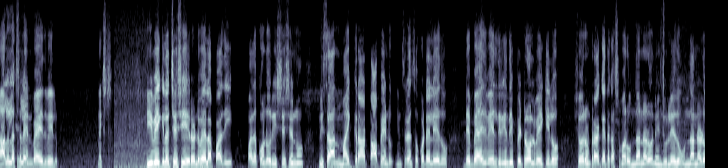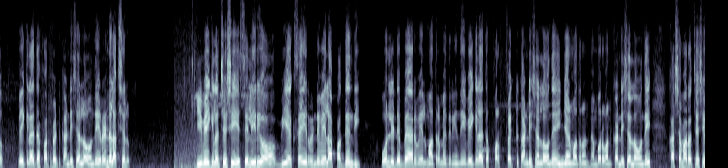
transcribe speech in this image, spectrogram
నాలుగు లక్షల ఎనభై ఐదు వేలు. నెక్స్ట్. ఈ వెహికల్ వచ్చేసి రెండు వేల పది పదకొండు registration Nissan Micra top end. Insurance ఒకటే లేదు. డెబ్బై ఐదు వేలు తిరిగింది పెట్రోల్ వెహికల్. షోరూమ్ ట్రాక్ అయితే కస్టమర్ ఉందన్నాడు నేను చూడలేదు ఉందన్నాడు. వెహికల్ అయితే పర్ఫెక్ట్ కండిషన్లో ఉంది రెండు లక్షలు. ఈ వెహికల్ వచ్చేసి సెలీరియో విఎక్స్ఐ రెండు వేల పద్దెనిమిది. ఓన్లీ డెబ్బై ఆరు వేలు మాత్రమే తిరిగింది. వెహికల్ అయితే పర్ఫెక్ట్ కండిషన్లో ఉంది. ఇంజన్ మాత్రం నెంబర్ వన్ కండిషన్లో ఉంది. కస్టమర్ వచ్చేసి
